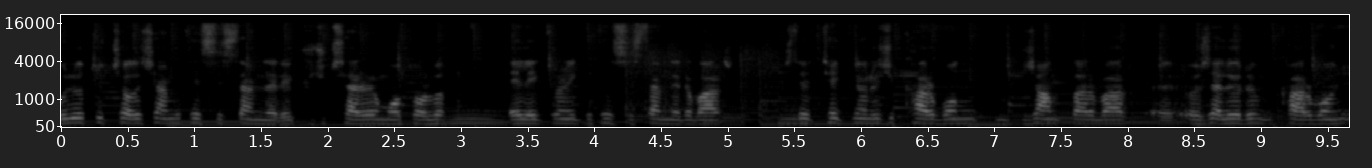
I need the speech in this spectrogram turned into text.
Bluetooth çalışan vites sistemleri, küçük servo motorlu elektronik vites sistemleri var. İşte teknolojik karbon jantlar var, e, özel ürün karbon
